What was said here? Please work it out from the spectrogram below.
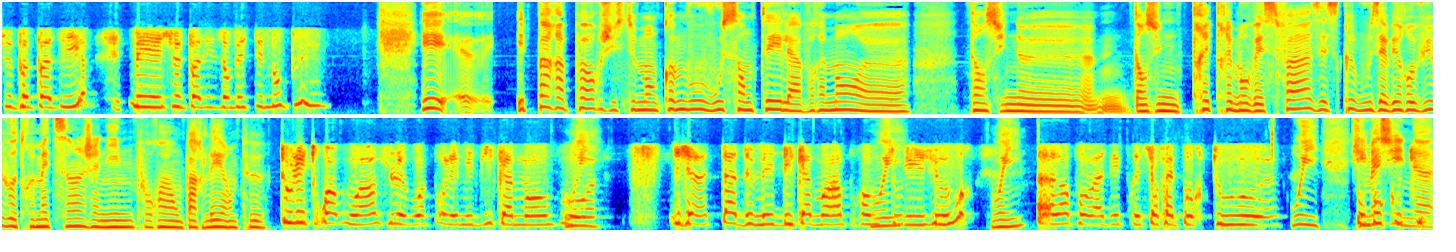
je peux pas dire, mais je vais pas les embêter non plus. Et, euh, et par rapport justement, comme vous vous sentez là vraiment euh, dans une euh, dans une très très mauvaise phase, est-ce que vous avez revu votre médecin, Janine, pour en parler un peu? Tous les trois mois, je le vois pour les médicaments. Pour, Oui. Euh, J'ai un tas de médicaments à prendre Oui. tous les jours. Oui, Alors pour la dépression, enfin pour tout. euh, oui, j'imagine. de- euh,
